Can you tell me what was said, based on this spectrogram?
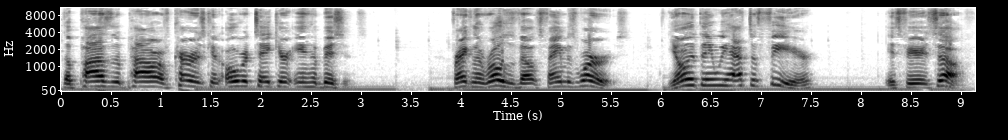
the positive power of courage can overtake your inhibitions. Franklin Roosevelt's famous words The only thing we have to fear is fear itself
